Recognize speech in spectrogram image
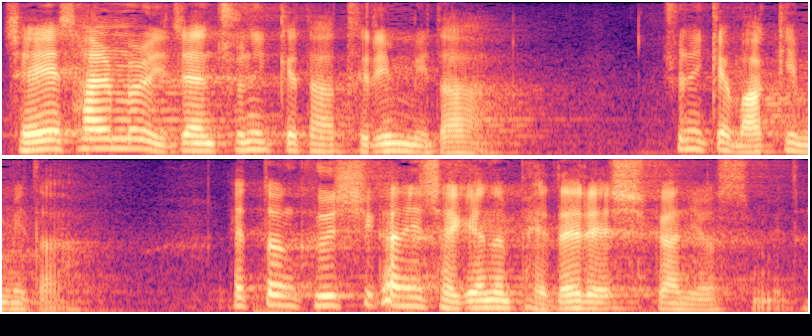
제 삶을 이젠 주님께 다 드립니다. 주님께 맡깁니다. 했던 그 시간이 제게는 베델의 시간이었습니다.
